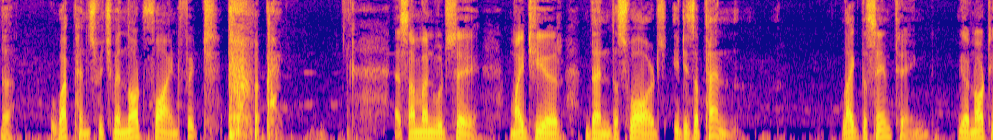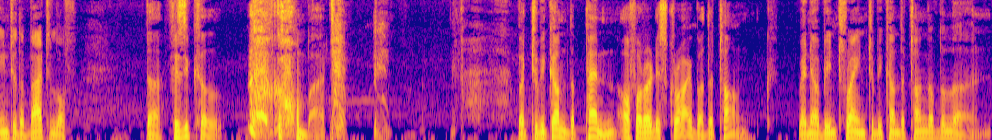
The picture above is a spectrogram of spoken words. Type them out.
The weapons which may not find fit, as someone would say, mightier than the swords, it is a pen. Like the same thing, we are not into the battle of the physical combat, but to become the pen of a describer, the tongue. when you have been trained to become the tongue of the learned.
